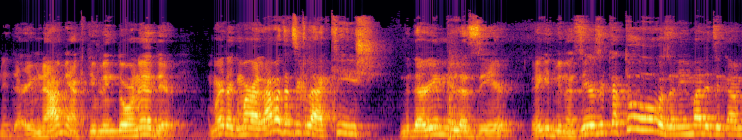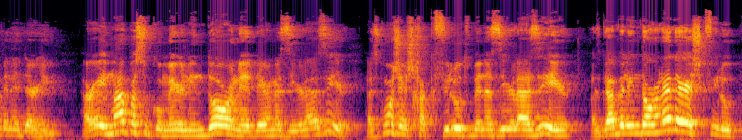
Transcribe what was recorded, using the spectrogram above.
נדרים נמי, הכתיב לנדור נדר. אומרת הגמרא, למה אתה צריך להקיש נדרים ללזיר? ולהגיד בנזיר זה כתוב, אז אני אלמד את זה גם בנדרים. הרי מה הפסוק אומר לנדור נדר נזיר להזיר? אז כמו שיש לך כפילות בין נזיר להזיר, אז גם בלנדור נדר יש כפילות.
